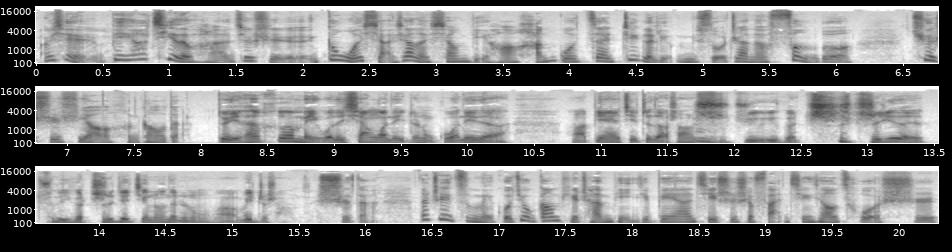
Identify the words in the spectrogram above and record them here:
而且变压器的话，就是跟我想象的相比哈，韩国在这个领域所占的份额确实是要很高的。对，它和美国的相关的这种国内的。啊，变压器制造商是具有一个直直接的处在一个直接竞争的这种啊位置上。是的，那这次美国就钢铁产品以及变压器实施反倾销措施，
